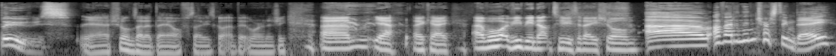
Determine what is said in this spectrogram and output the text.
booze. Yeah, Sean's had a day off, so he's got a bit more energy. Um, yeah, okay. Uh, well, what have you been up to today, Sean? Um, I've had an interesting day.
